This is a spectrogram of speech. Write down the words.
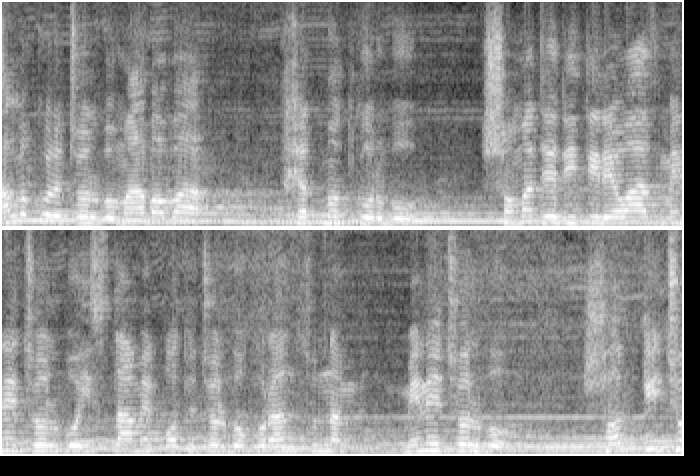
ভালো করে চলবো, মা বাবা, খেদমত করব, সমাজের রীতি রেওয়াজ মেনে চলবো, ইসলামের পথে চলবো, কোরআন, সুন্নাহ মেনে চলবো। সবকিছু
